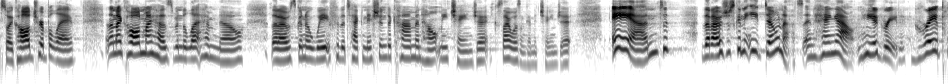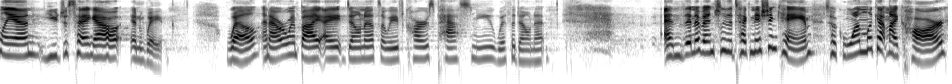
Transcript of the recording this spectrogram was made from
So I called AAA, and then I called my husband to let him know that I was going to wait for the technician to come and help me change it, because I wasn't going to change it, and that I was just going to eat donuts and hang out. And he agreed. Great plan. You just hang out and wait. Well, an hour went by. I ate donuts. I waved cars past me with a donut. And then eventually the technician came, took one look at my car,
